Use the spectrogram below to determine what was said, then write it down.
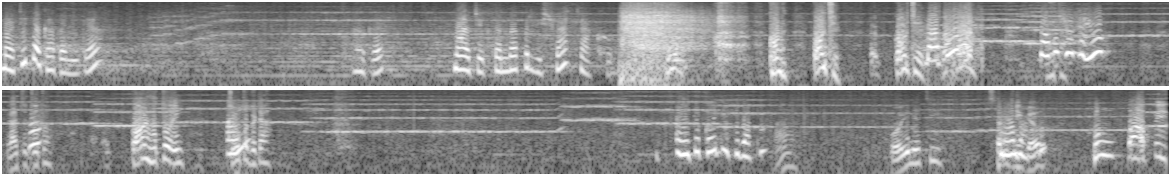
માટી પગા બની ગયા? ભગત મા જગદંબા પર વિશ્વાસ રાખો. કોણ? કોણ છે? કોણ છે? બાપુ! બાપુ શું થયું? રાજુ જો તો. કોણ હતું અહીં? જો તો બેટા. અહીં તો કોઈ નથી બાપુ. કોઈ નથી. સમજી ગયો? હું પાપી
